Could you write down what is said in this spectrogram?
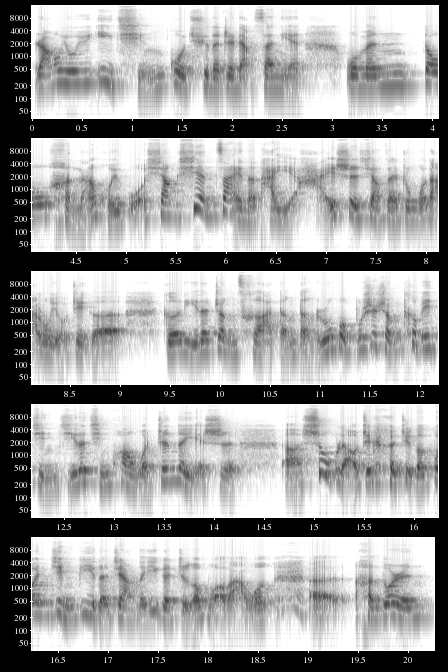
然后，由于疫情过去的这两三年，我们都很难回国。像现在呢，他也还是像在中国大陆有这个隔离的政策啊等等。如果不是什么特别紧急的情况，我真的也是。呃，受不了这个这个关禁闭的这样的一个折磨吧？我呃，很多人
